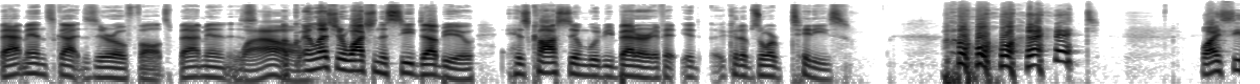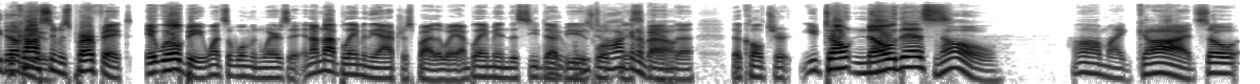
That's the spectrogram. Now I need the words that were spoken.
Batman's got zero faults. Batman is Wow. unless you're watching the CW, his costume would be better if it, it, it could absorb titties. what? Why CW? The costume is perfect. It will be once a woman wears it. And I'm not blaming the actress, by the way. I'm blaming the CW's talking wokeness about? and the the culture. You don't know this? No. Oh my god. So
